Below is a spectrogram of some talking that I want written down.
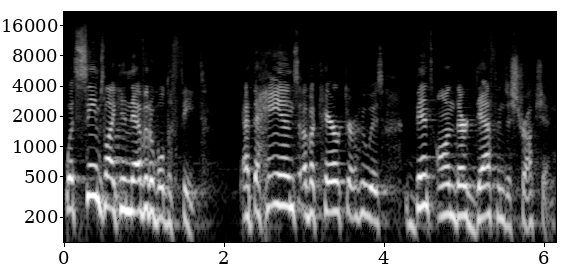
what seems like inevitable defeat at the hands of a character who is bent on their death and destruction.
